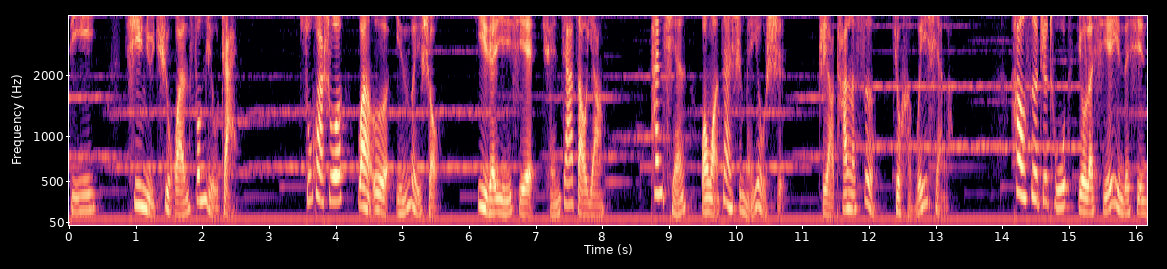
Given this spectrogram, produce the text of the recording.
第一，妻女去还风流债。俗话说万恶淫为首，一人淫邪，全家遭殃。贪钱往往暂时没有事，只要贪了色就很危险了。好色之徒有了邪淫的心，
